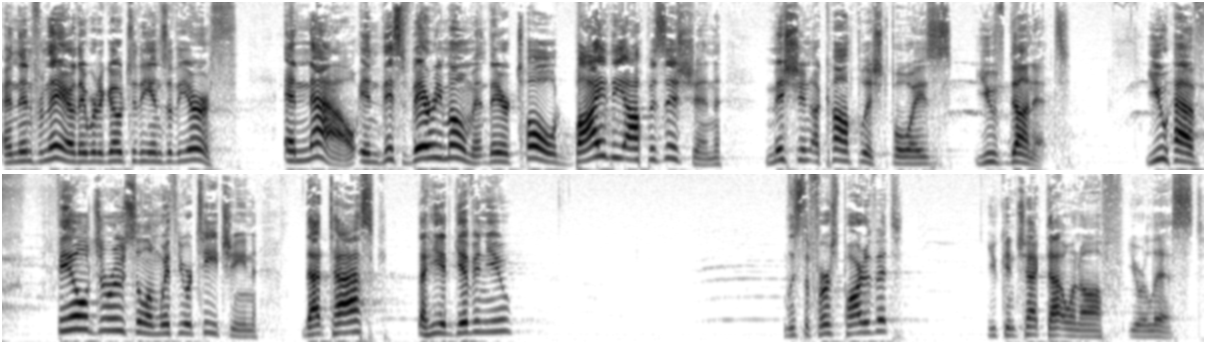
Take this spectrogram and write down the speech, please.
And then from there, they were to go to the ends of the earth. And now, in this very moment, they are told by the opposition mission accomplished, boys. You've done it. You have filled Jerusalem with your teaching. That task that he had given you, at least the first part of it, you can check that one off your list.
